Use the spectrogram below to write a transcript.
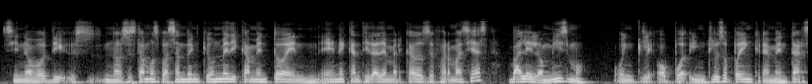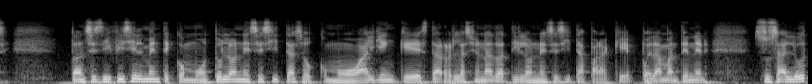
sino nos estamos basando en que un medicamento en N cantidad de mercados de farmacias vale lo mismo o, o incluso puede incrementarse. Entonces difícilmente como tú lo necesitas o como alguien que está relacionado a ti lo necesita para que pueda mantener su salud,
